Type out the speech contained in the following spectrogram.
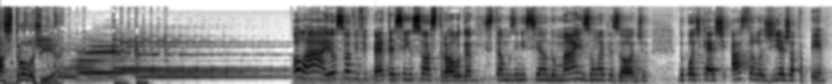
Astrologia. Olá, eu sou a Vivi Peterson, sou astróloga. Estamos iniciando mais um episódio do podcast Astrologia JP.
